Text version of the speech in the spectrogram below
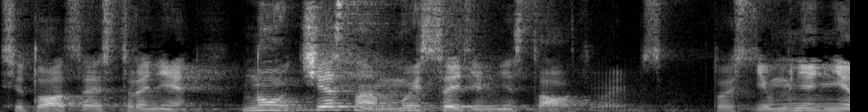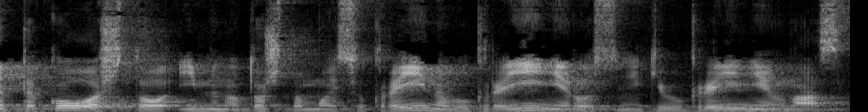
ситуацией в стране. Ну, честно, мы с этим не сталкиваемся. То есть у меня нет такого, что именно то, что мы с Украины, в Украине, родственники в Украине, у нас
